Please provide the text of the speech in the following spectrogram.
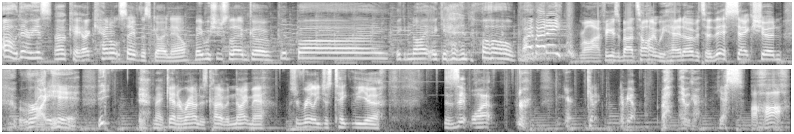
Oh, there he is. Okay, I cannot save this guy now. Maybe we should just let him go. Goodbye. Ignite again. Oh, bye, buddy. Right, I think it's about time we head over to this section right here. Man, getting around is kind of a nightmare. I should really just take the, uh, the zip wire. Get it. Let me up. Oh, there we go. Yes. Aha.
